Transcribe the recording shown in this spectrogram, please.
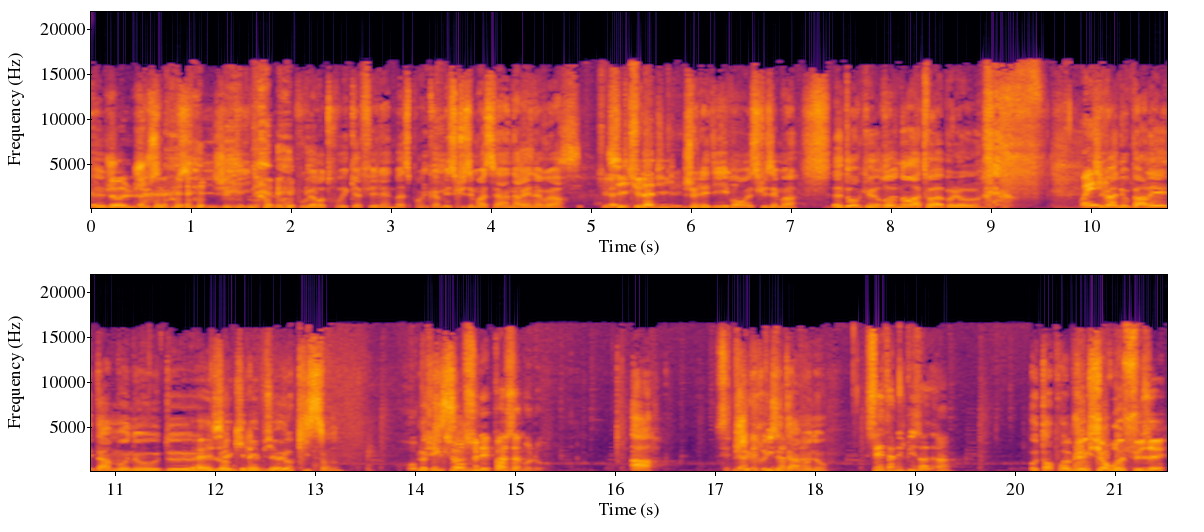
euh, je, lol. je sais plus si j'ai dit qu'on pouvait retrouver caféhelenbass.com. Excusez-moi, ça n'a rien à voir. Si, tu l'as dit. Je l'ai dit, bon, excusez-moi. Euh, Donc, euh, revenons à toi, Apollo. Oui. Tu vas nous parler d'un mono de Ouais, c'est Lo- qu'il est vieux. Lokisson. Objection, ce n'est pas un mono. Ah, C'est j'ai cru que c'était un mono. C'est un épisode 1. Autant pour moi. Objection refusée.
